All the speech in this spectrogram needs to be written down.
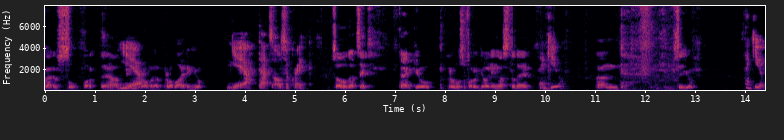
kind of support they have Yeah. been prov- providing you. yeah that's also great So that's it. Thank you, Ruusu, for joining us today, thank you and see you. thank you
